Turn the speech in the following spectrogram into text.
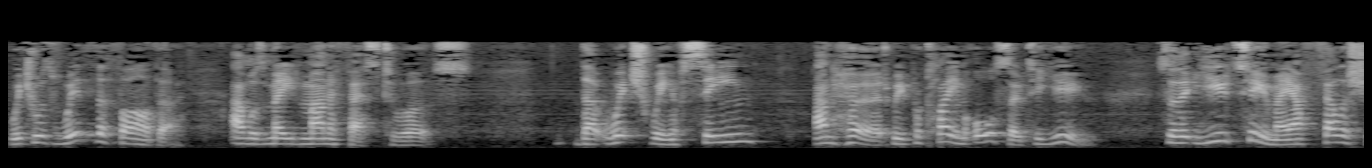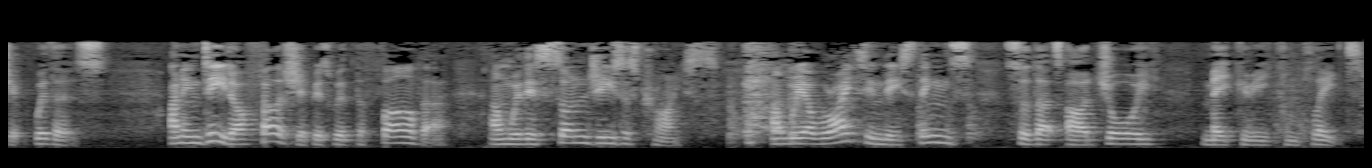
which was with the Father, and was made manifest to us. That which we have seen and heard, we proclaim also to you, so that you too may have fellowship with us. And indeed, our fellowship is with the Father and with his Son Jesus Christ. And we are writing these things so that our joy may be complete.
